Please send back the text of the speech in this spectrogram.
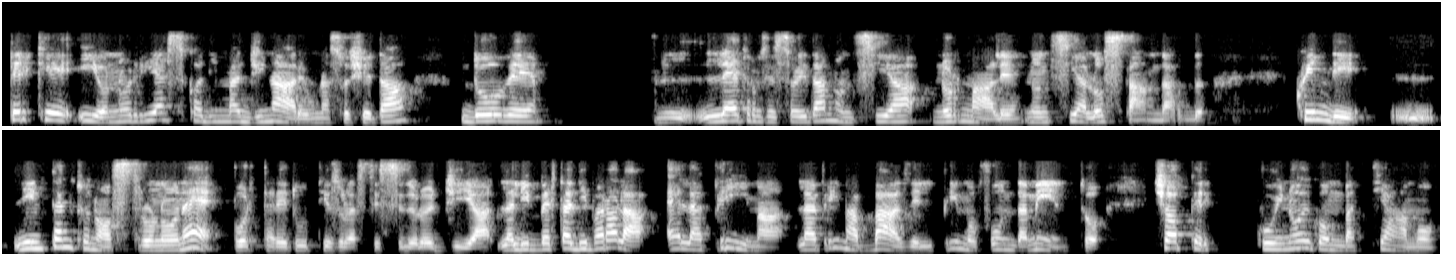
perché io non riesco ad immaginare una società dove l'eterosessualità non sia normale, non sia lo standard. Quindi l'intento nostro non è portare tutti sulla stessa ideologia, la libertà di parola è la prima, la prima base, il primo fondamento, ciò per cui noi combattiamo.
